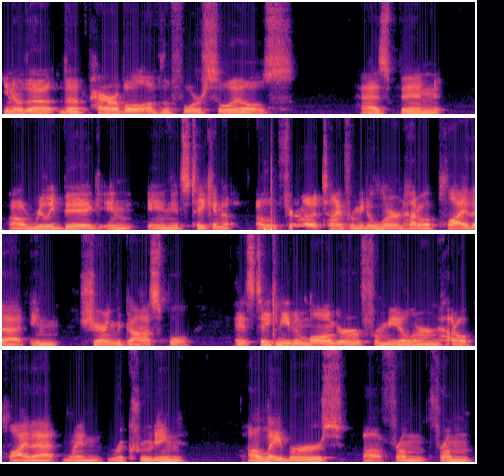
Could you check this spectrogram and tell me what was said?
you know the the parable of the four soils has been uh, really big and in it's taken a, a fair amount of time for me to learn how to apply that in sharing the gospel and it's taken even longer for me to learn how to apply that when recruiting uh, laborers uh, from from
